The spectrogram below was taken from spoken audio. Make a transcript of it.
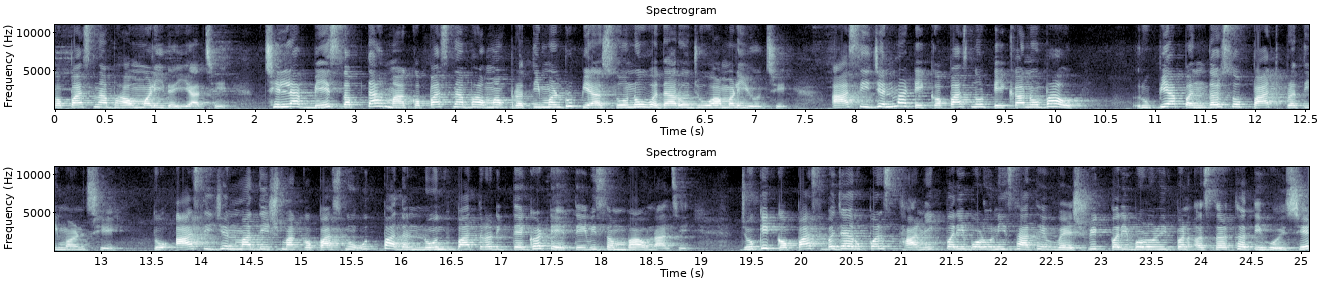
કપાસના ભાવ મળી રહ્યા છે. છેલ્લા બે સપ્તાહમાં કપાસના ભાવમાં પ્રતિમણ રૂપિયા સોનો વધારો જોવા મળ્યો છે. આ સિઝન માટે કપાસનો ટેકાનો ભાવ રૂપિયા પંદરસો પાંચ પ્રતિમણ છે. તો આ સિઝનમાં દેશમાં કપાસનું ઉત્પાદન નોંધપાત્ર રીતે ઘટે તેવી સંભાવના છે. જો કે કપાસ બજાર ઉપર સ્થાનિક પરિબળોની સાથે વૈશ્વિક પરિબળોની પણ અસર થતી હોય છે,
